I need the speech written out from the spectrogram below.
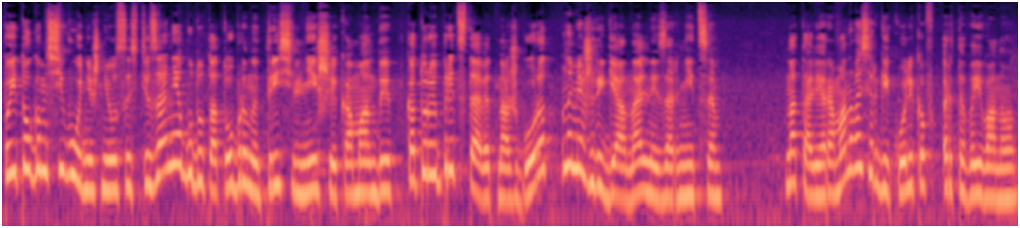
по итогам сегодняшнего состязания будут отобраны три сильнейшие команды, которые представят наш город на межрегиональной зорнице. Наталья Романова, Сергей Коликов, РТВ Иванова.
